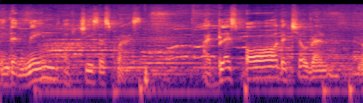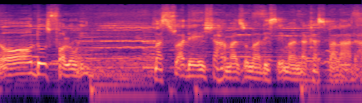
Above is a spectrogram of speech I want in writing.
in the name of Jesus Christ. I bless all the children and all those following. Maswade Shahamazuma de Semanda Kaspalada.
